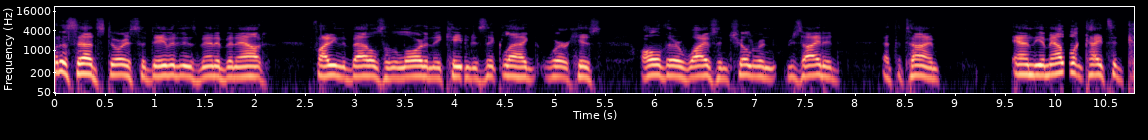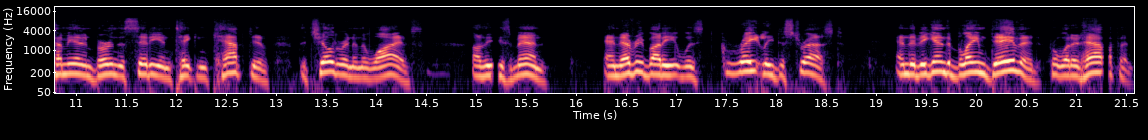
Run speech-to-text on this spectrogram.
What a sad story. So David and his men had been out fighting the battles of the Lord, and they came to Ziklag, where his all their wives and children resided at the time. And the Amalekites had come in and burned the city and taken captive the children and the wives of these men. And everybody was greatly distressed. And they began to blame David for what had happened.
